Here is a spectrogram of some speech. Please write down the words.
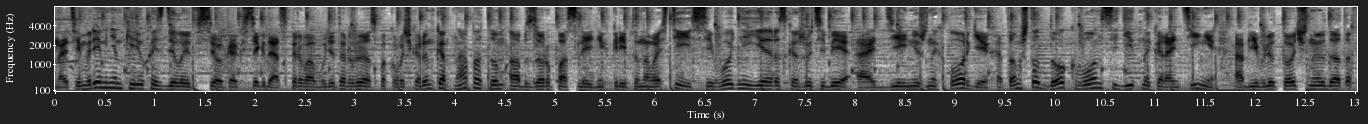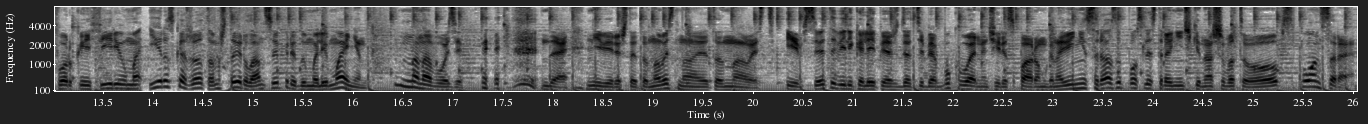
А тем временем Кирюха сделает все как всегда. Сперва будет распаковочка рынка, а потом обзор последних криптоновостей. Сегодня я расскажу тебе о денежных оргиях, о том, что Док Вон сидит на карантине, объявлю точную дату форка эфириума и расскажу о том, что ирландцы придумали майнинг на навозе. Да, не верю, что это новость, но это новость. И все это великолепие ждет тебя буквально через пару мгновений сразу после странички нашего топ-спонсора.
